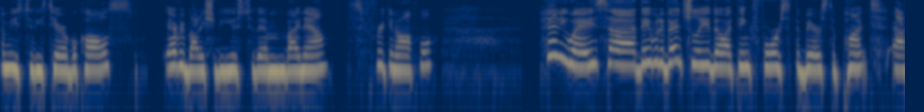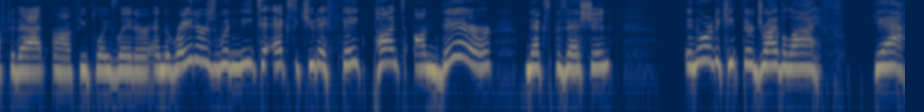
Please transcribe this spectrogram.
I'm used to these terrible calls. Everybody should be used to them by now. It's freaking awful. Anyways, uh, they would eventually, though, I think, force the Bears to punt after that uh, a few plays later. And the Raiders would need to execute a fake punt on their next possession in order to keep their drive alive. Yeah,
